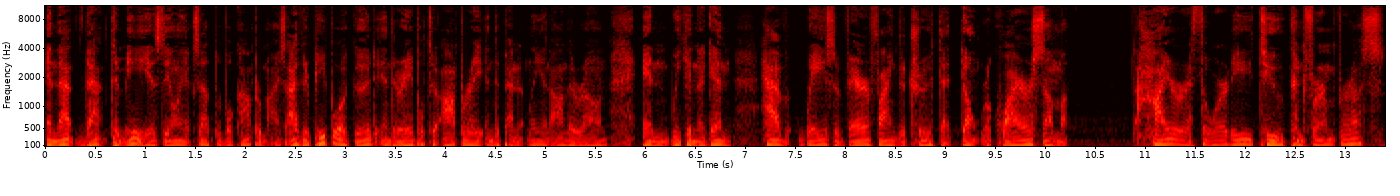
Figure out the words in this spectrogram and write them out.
And that, that to me is the only acceptable compromise. Either people are good and they're able to operate independently and on their own, and we can again have ways of verifying the truth that don't require some higher authority to confirm for us,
